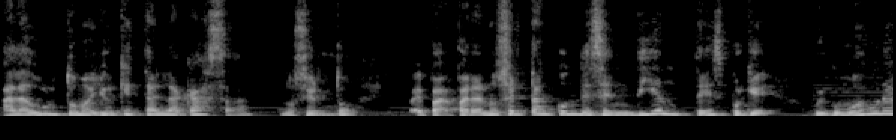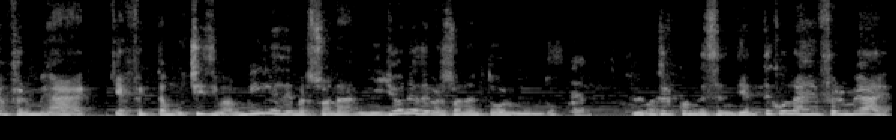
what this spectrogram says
al adulto mayor que está en la casa, ¿no es cierto? Eh, para no ser tan condescendientes, porque, porque, como es una enfermedad que afecta muchísimas, miles de personas, millones de personas en todo el mundo, debemos ser condescendientes con las enfermedades.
